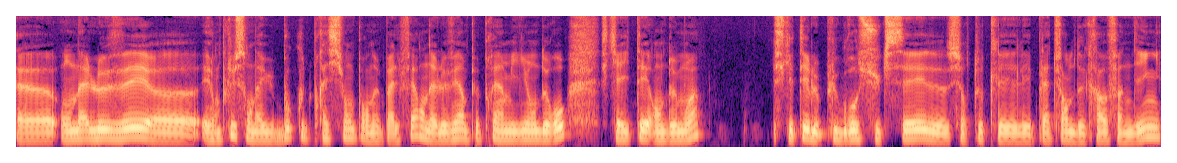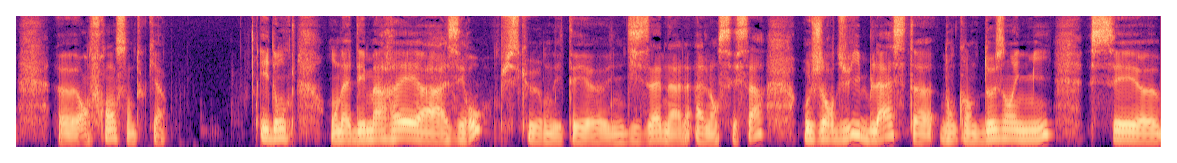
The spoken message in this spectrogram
on a levé et en plus on a eu beaucoup de pression pour ne pas le faire. On a levé à peu près un million d'euros, ce qui a été en deux mois ce qui était le plus gros succès sur toutes les, les plateformes de crowdfunding en France en tout cas. Et donc, on a démarré à zéro, puisqu'on était euh, une dizaine à, lancer ça. Aujourd'hui, Blast, donc en deux ans et demi, c'est euh,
